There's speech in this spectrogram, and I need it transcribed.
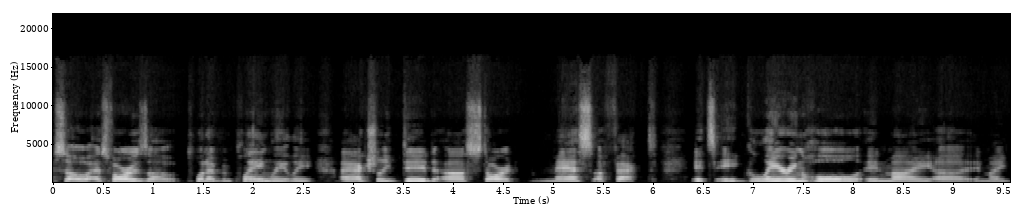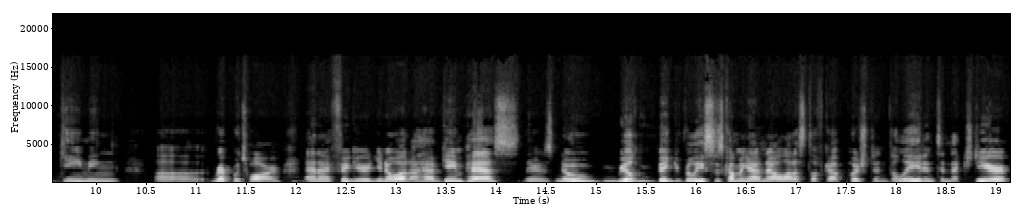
so as far as uh, what I've been playing lately, I actually did uh, start Mass Effect. It's a glaring hole in my uh, in my gaming uh, repertoire. And I figured, you know what? I have Game Pass. There's no real big releases coming out now. A lot of stuff got pushed and delayed into next year.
